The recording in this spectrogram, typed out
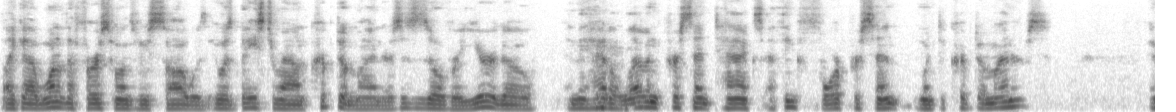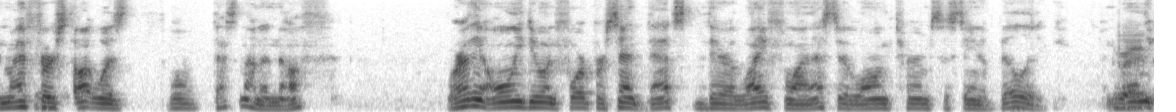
Like uh, one of the first ones we saw was it was based around crypto miners. This is over a year ago, and they had mm-hmm. eleven percent tax. I think four percent went to crypto miners. And my first thought was, well, that's not enough. Why are they only doing four percent? That's their lifeline. That's their long term sustainability and right. only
